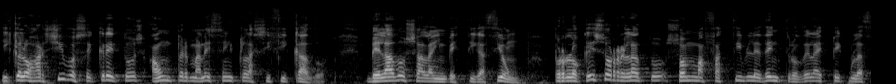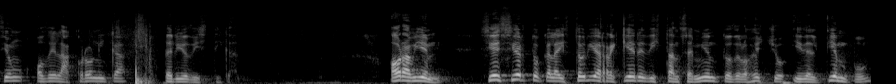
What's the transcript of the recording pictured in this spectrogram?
y que los archivos secretos aún permanecen clasificados, velados a la investigación, por lo que esos relatos son más factibles dentro de la especulación o de la crónica periodística. Ahora bien, si es cierto que la historia requiere distanciamiento de los hechos y del tiempo,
